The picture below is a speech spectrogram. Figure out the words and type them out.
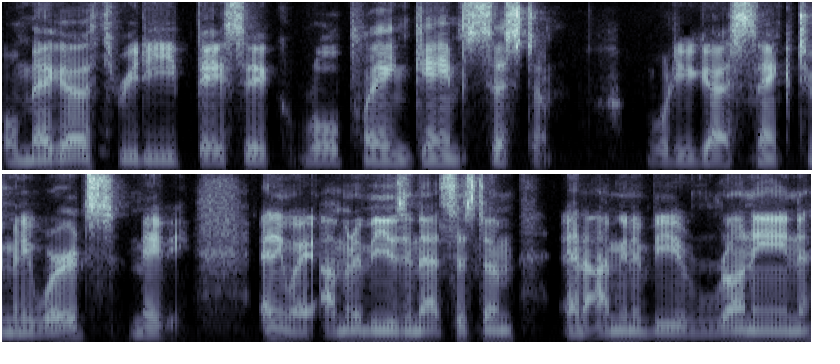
Omega 3D Basic Role Playing Game System. What do you guys think? Too many words? Maybe. Anyway, I'm going to be using that system and I'm going to be running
